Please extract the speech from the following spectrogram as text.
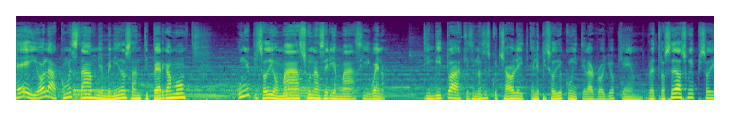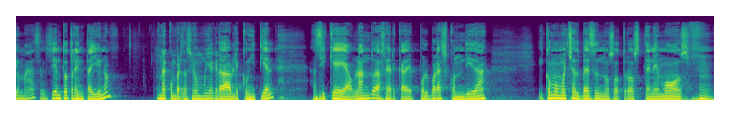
Hey, hola, ¿cómo están? Bienvenidos a Antipérgamo. Un episodio más, una serie más. Y bueno, te invito a que si no has escuchado el, episodio con Itel Arroyo, que retrocedas un episodio más, el 131. Una conversación muy agradable con Itiel. Así que hablando acerca de pólvora escondida y como muchas veces nosotros tenemos hmm,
